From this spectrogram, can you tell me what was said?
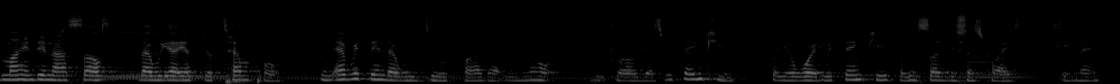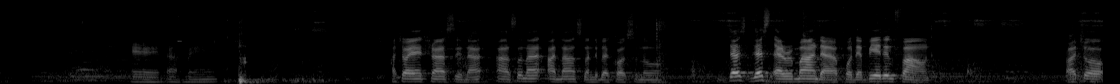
reminding ourselves that we are at your temple. In everything that we do, Father, we know it will be glorious. We thank you for your word. We thank you for your Son, Jesus Christ. Amen. And amen. Actually, entrance in answer announcement because you know, just just a reminder for the building fund. Actually,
